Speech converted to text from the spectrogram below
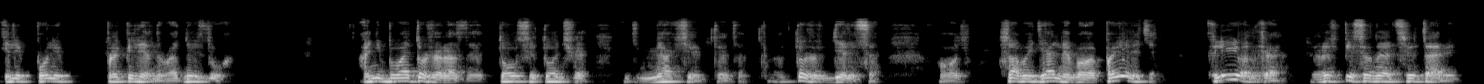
или полипропиленовая, одно из двух. Они бывают тоже разные, толще, тоньше, мягче, это, тоже делятся. Вот. Самое идеальное было, поверите, клеенка, расписанная цветами.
